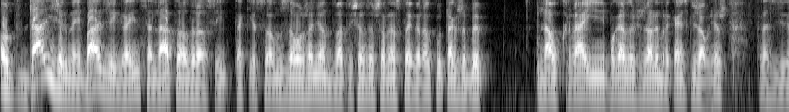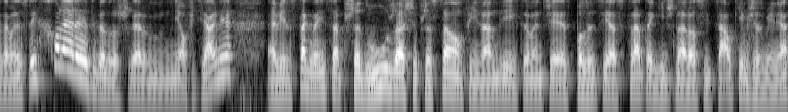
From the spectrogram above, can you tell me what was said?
oddalić jak najbardziej granice NATO od Rosji, takie są założenia od 2014 roku, tak żeby na Ukrainie nie pokazał się żaden amerykański żołnierz. Teraz jest z tej cholery, tylko troszkę nieoficjalnie. E, więc ta granica przedłuża się przez całą Finlandię i w tym momencie pozycja strategiczna Rosji całkiem się zmienia.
